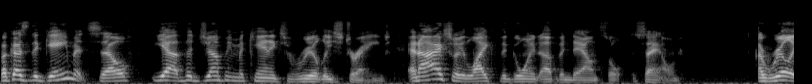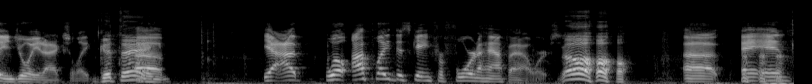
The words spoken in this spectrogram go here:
because the game itself, yeah, the jumping mechanics really strange, and I actually like the going up and down so- sound. I really enjoy it actually. Good thing. Um, yeah, I well, I played this game for four and a half hours. oh, Uh, and, and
